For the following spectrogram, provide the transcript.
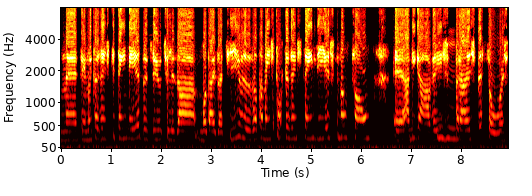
né? Tem muita gente que tem medo de utilizar modais ativos exatamente porque a gente tem vias que não são é, amigáveis uhum. para as pessoas.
